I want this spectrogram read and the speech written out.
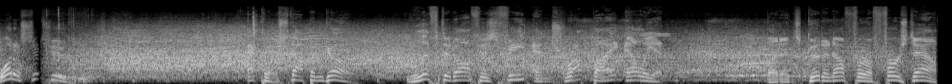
What a two. Ekeler, stop and go. Lifted off his feet and dropped by Elliott. But it's good enough for a first down.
